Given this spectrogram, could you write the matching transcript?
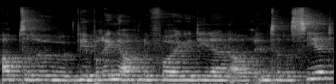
Hauptsache wir bringen auch eine Folge, die dann auch interessiert.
